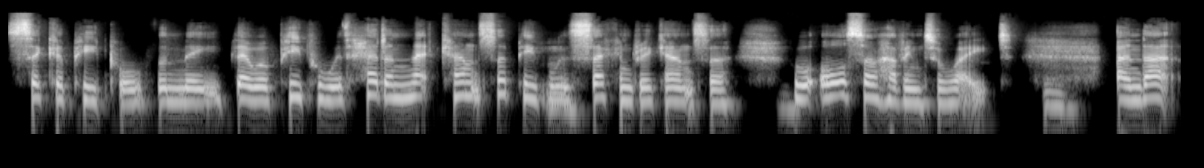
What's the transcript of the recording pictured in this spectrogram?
sicker people than me. There were people with head and neck cancer, people mm. with secondary cancer, mm. who were also having to wait. Mm. And that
